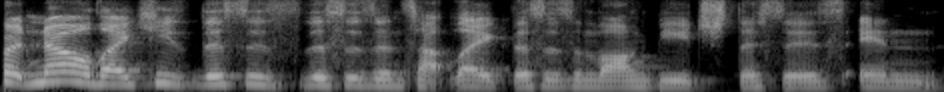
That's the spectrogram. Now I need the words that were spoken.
but no like he this is this is in like this is in long beach this is in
